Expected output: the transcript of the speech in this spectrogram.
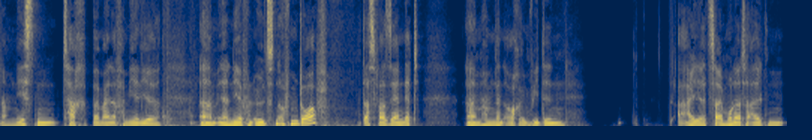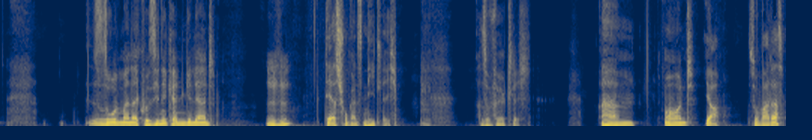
am nächsten Tag bei meiner Familie ähm, in der Nähe von Uelzen auf dem Dorf. Das war sehr nett. Ähm, haben dann auch irgendwie den ein, zwei Monate alten Sohn meiner Cousine kennengelernt. Mhm. Der ist schon ganz niedlich. Also wirklich. Ähm, und ja, so war das.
